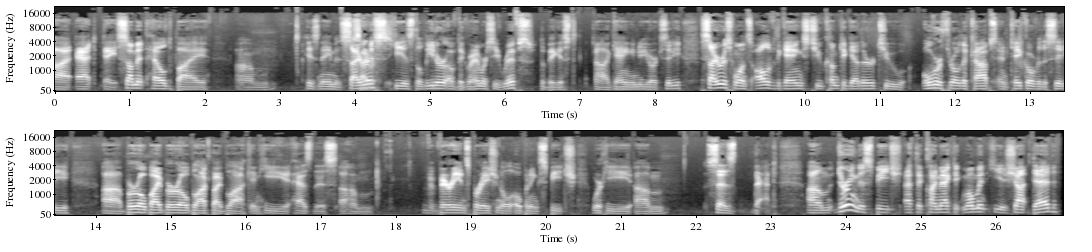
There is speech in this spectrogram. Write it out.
uh, at a summit held by. Um, his name is Cyrus. Cyrus. He is the leader of the Gramercy Riffs, the biggest uh, gang in New York City. Cyrus wants all of the gangs to come together to overthrow the cops and take over the city, uh, borough by borough, block by block. And he has this um, very inspirational opening speech where he um, says that. Um, during this speech, at the climactic moment, he is shot dead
